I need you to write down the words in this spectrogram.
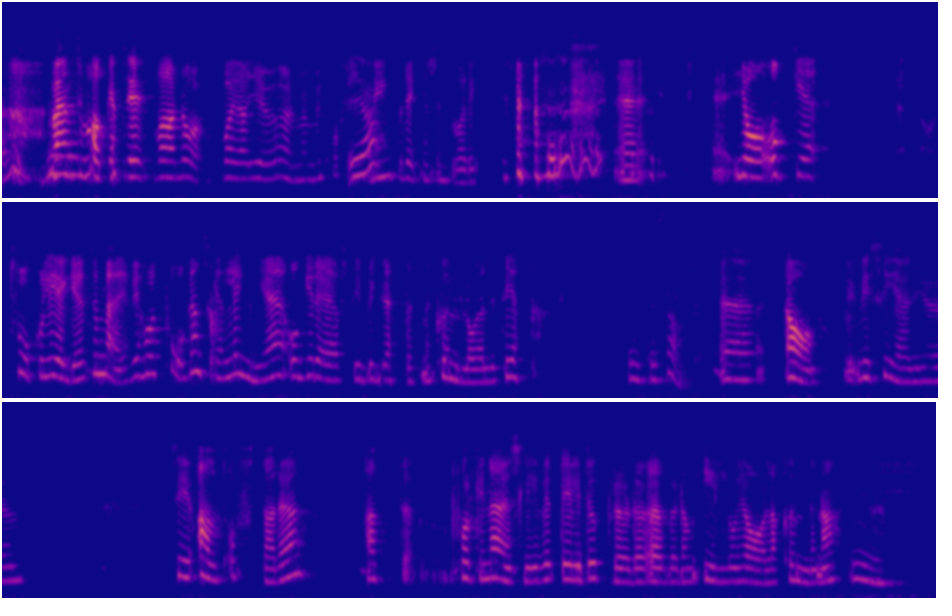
Du... Men tillbaka till vad, då, vad jag gör med min forskning, ja. för det kanske inte var riktigt. Eh, eh, jag och eh, två kollegor till mig, vi har hållit på ganska länge och grävt i begreppet med kundlojalitet. Intressant. Ja, vi ser ju, ser ju allt oftare att folk i näringslivet är lite upprörda över de illojala kunderna. Mm.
